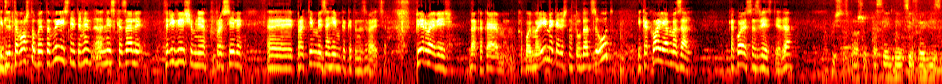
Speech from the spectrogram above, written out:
И для того, чтобы это выяснить, они, они сказали, три вещи мне просили э, про Тим Мизагим, как это называется. Первая вещь, да, какая, какое мое имя, конечно, Тудат Зуд, и какой я Мазаль, какое созвездие, да. Обычно спрашивают последние цифры визы.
